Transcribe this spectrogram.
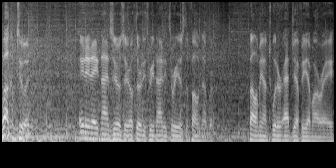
Welcome to it. 888-900-3393 is the phone number. Follow me on Twitter at JeffyMRA,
